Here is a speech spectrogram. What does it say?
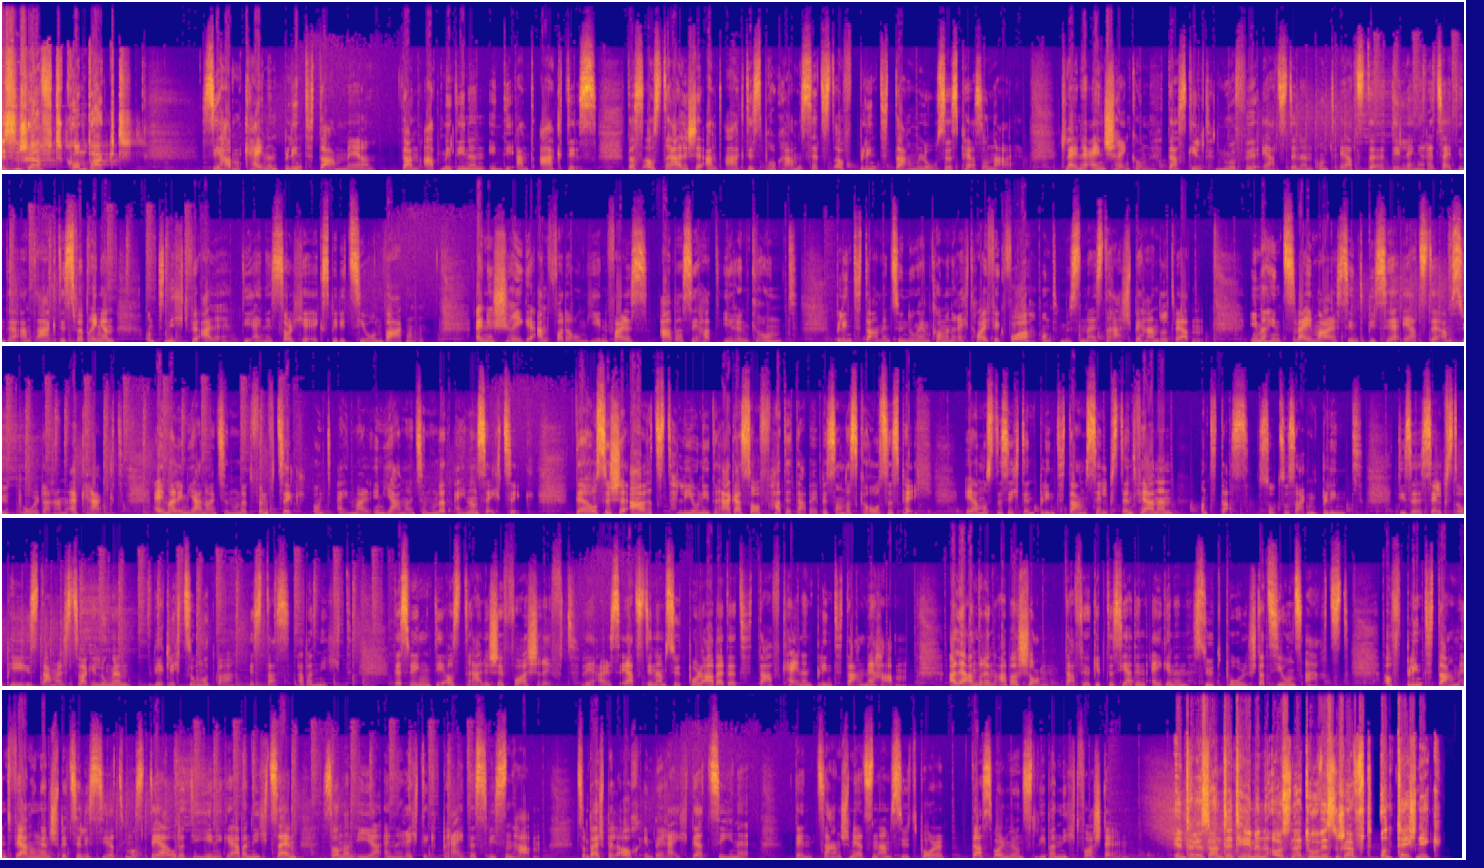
Wissenschaft kompakt. Sie haben keinen Blinddarm mehr? Dann ab mit ihnen in die Antarktis. Das australische Antarktis-Programm setzt auf blinddarmloses Personal. Kleine Einschränkung, das gilt nur für Ärztinnen und Ärzte, die längere Zeit in der Antarktis verbringen und nicht für alle, die eine solche Expedition wagen. Eine schräge Anforderung jedenfalls, aber sie hat ihren Grund. Blinddarmentzündungen kommen recht häufig vor und müssen meist rasch behandelt werden. Immerhin zweimal sind bisher Ärzte am Südpol daran erkrankt. Einmal im Jahr 1950 und einmal im Jahr 1961. Der russische Arzt Leonid Ragasov hatte dabei besonders großes Pech. Er musste sich den Blinddarm selbst entfernen und das sozusagen blind. Diese Selbst-OP ist damals zwar gelungen, wirklich zumutbar ist das aber nicht. Deswegen die australische Vorschrift. Wer als Ärztin am Südpol arbeitet, darf keinen Blinddarm mehr haben. Alle anderen aber schon. Dafür gibt es ja den eigenen Südpol-Stationsarzt. Auf Blinddarmentfernungen spezialisiert muss der oder diejenige aber nicht sein, sondern eher ein richtig breites Wissen haben. Zum Beispiel auch im Bereich der Zähne. Denn Zahnschmerzen am Südpol, das wollen wir uns lieber nicht vorstellen. Interessante Themen aus Naturwissenschaft und Technik.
